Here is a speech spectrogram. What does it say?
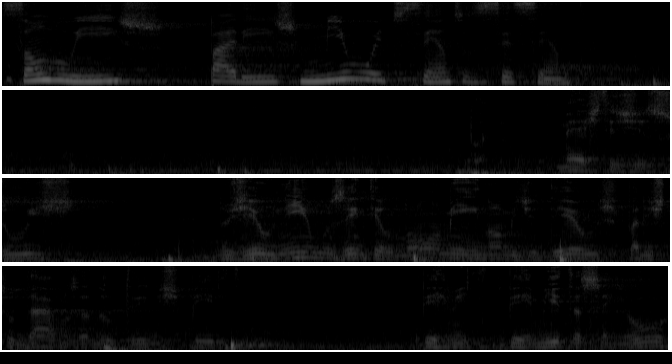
São Luís, Paris, 1860. Mestre Jesus, nos reunimos em Teu nome e em nome de Deus para estudarmos a doutrina espírita. Permita, Senhor,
